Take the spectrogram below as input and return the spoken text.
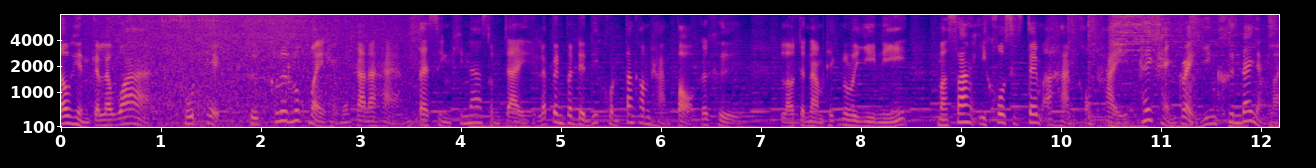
เราเห็นกันแล้วว่าฟู้ดเทคคือคลื่นลูกใหม่แห่งวงการอาหาร แต่สิ่งที่น่าสนใจและเป็นประเด็นที่คนตั้งคำถามต่อก็คือ เราจะนำเทคโนโลยีนี้มาสร้างอีโคซิสเต็มอาหารของไทย ให้แข็งแกร่งยิ่งขึ้นได้อย่างไร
